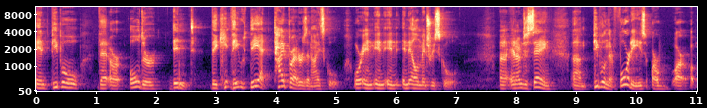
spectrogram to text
And people that are older didn't. They, they, they had typewriters in high school or in, in, in, in elementary school. Uh, and I'm just saying, um, people in their 40s are, are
